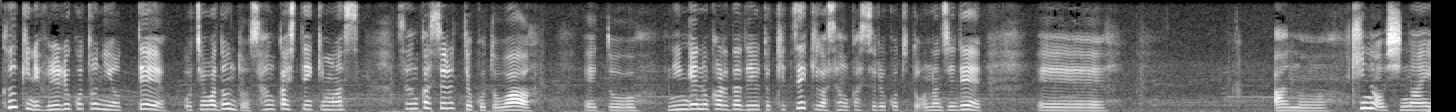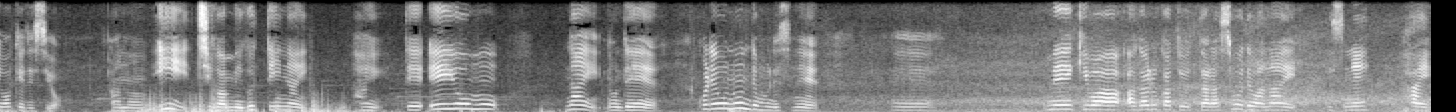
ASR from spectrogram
空気に触れることによってお茶はどんどん酸化していきます酸化するっていうことは、えっと、人間の体でいうと血液が酸化することと同じで、えー、あの機能しないわけですよ。あのいい血が巡っていない。はい。で栄養もないのでこれを飲んでもですね、えー、免疫は上がるかといったらそうではないですね。はい。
